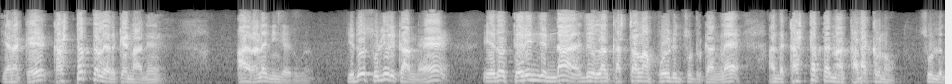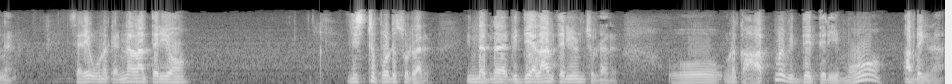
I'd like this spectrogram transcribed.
எனக்கு கஷ்டத்துல இருக்கேன் நானு. அதனால நீங்க ஏதோ சொல்லியிருக்காங்க. ஏதோ தெரிஞ்சுன்னா தெரிஞ்சுண்டா இதெல்லாம் கஷ்டம்லாம் போயிடுன்னு சொல்லிருக்காங்களே. அந்த கஷ்டத்தை நான் கடக்கணும். சொல்லுங்க. சரி உனக்கு என்னெல்லாம் தெரியும்? லிஸ்ட் போட்டு சொல்றாரு. இந்த வித்தியெல்லாம் தெரியும்னு சொல்றாரு. ஓ உனக்கு ஆத்ம வித்தியை தெரியுமோ? அப்படிங்கிற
